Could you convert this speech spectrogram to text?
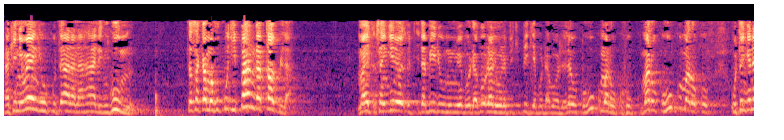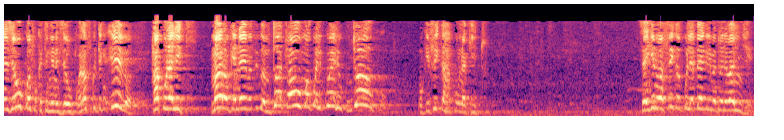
lakini wengi hukutana na hali ngumu. Sasa kama hukujipanga kabla saa ingine itabidi ununue bodaboda ni pikipiki bodaboda. Leo uko huku mara uko huku mara uko huku mara uko utengeneze huku alafu ukatengeneze huku alafu hivyo hakulaliki. Mara ukienda hivyo pigwa mtoto aumwa kweli kweli huku njoo huku. Ukifika hakuna kitu. Saa ingine wafika kule begi limetolewa nje.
